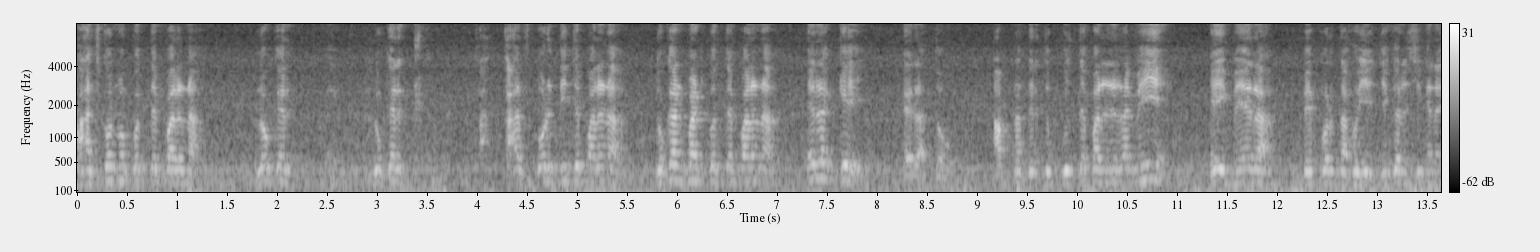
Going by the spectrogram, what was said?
কাজকর্ম করতে পারে না, লোকের লোকের কাজ করে দিতে পারে না, দোকানপাট করতে পারে না, এরা কে? এরা তো আপনাদের তো বুঝতে পারেন, এরা মেয়ে। এই মেয়েরা বেপরদা হয়ে যেখানে সেখানে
